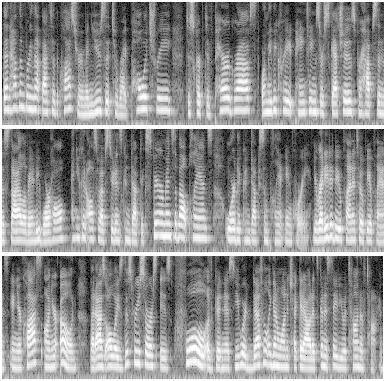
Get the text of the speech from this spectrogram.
then have them bring that back to the classroom and use it to write poetry, descriptive paragraphs, or maybe create paintings or sketches, perhaps in the style of Andy Warhol. And you can also have students conduct experiments about plants or to conduct some plant inquiry. You're ready to do Planetopia plants in your class on your own, but as always, this resource is full of goodness. You are definitely going to want to check it out. It's going to save you a ton of time.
